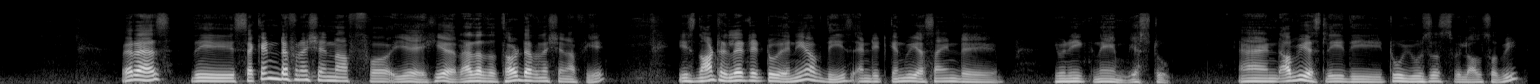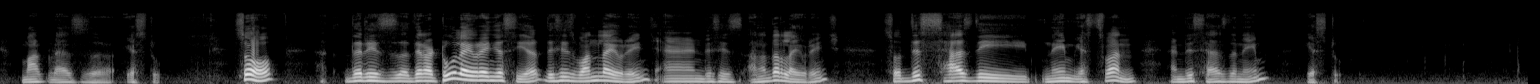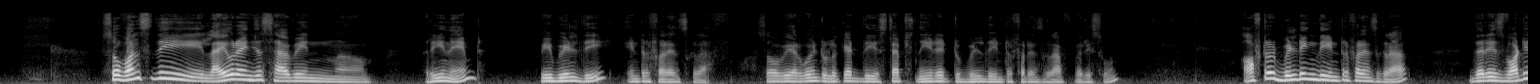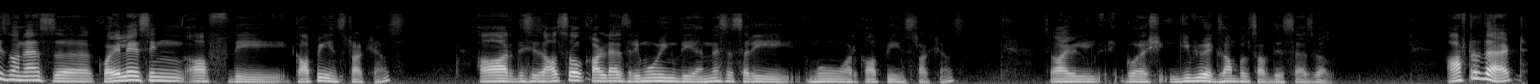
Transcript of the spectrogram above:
Whereas, the second definition of uh, A here rather the third definition of A is not related to any of these and it can be assigned a unique name S 2 and obviously, the two users will also be marked as uh, S 2. So, there is uh, there are two live ranges here this is one live range and this is another live range so, this has the name S 1 and this has the name S 2. So, once the live ranges have been uh, renamed, we build the interference graph. So, we are going to look at the steps needed to build the interference graph very soon. After building the interference graph, there is what is known as uh, coalescing of the copy instructions or this is also called as removing the unnecessary move or copy instructions. So, I will go give you examples of this as well. After that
